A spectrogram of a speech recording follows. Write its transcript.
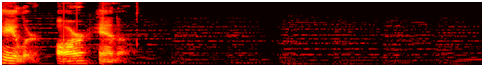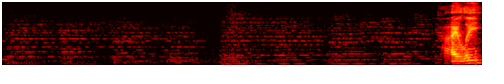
Taylor R. Hanna. Kylie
